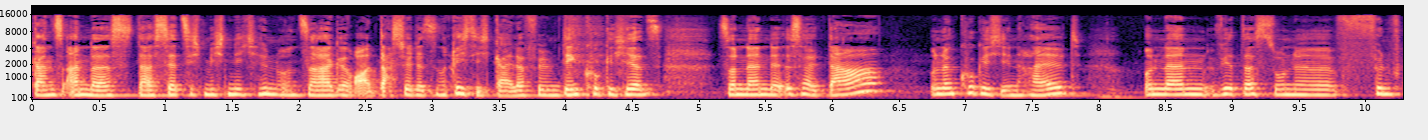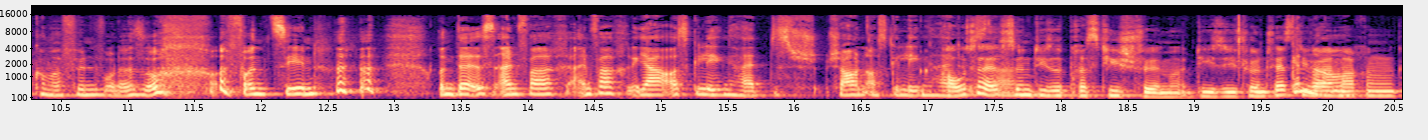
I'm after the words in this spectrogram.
ganz anders. Da setze ich mich nicht hin und sage, oh, das wird jetzt ein richtig geiler Film, den gucke ich jetzt. Sondern der ist halt da und dann gucke ich ihn halt. Und dann wird das so eine 5,5 oder so von 10. Und da ist einfach, einfach, ja, aus Gelegenheit, das Schauen aus Gelegenheit. Außer es sind diese Prestigefilme, die sie für ein Festival genau. machen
